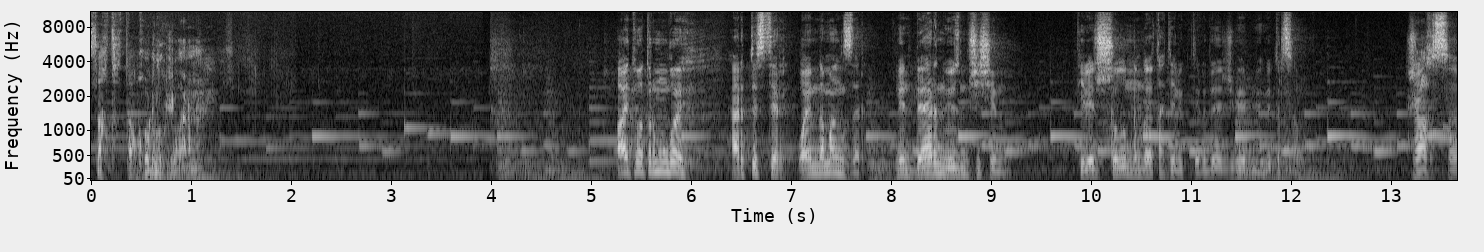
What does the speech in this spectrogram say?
Сақтықта қорлық жоғармын. Айтып отырмын ғой әріптестер уайымдамаңыздар. Мен бәрін өзім шешемін. Келесі жолы мұндай қателіктерді жібермеуге тырысамын. Жақсы.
